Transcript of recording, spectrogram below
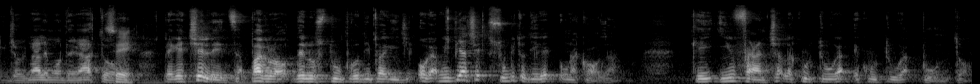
il giornale moderato sì. per eccellenza, parlò dello stupro di Parigi. Ora mi piace subito dire una cosa che in Francia la cultura è cultura, punto.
